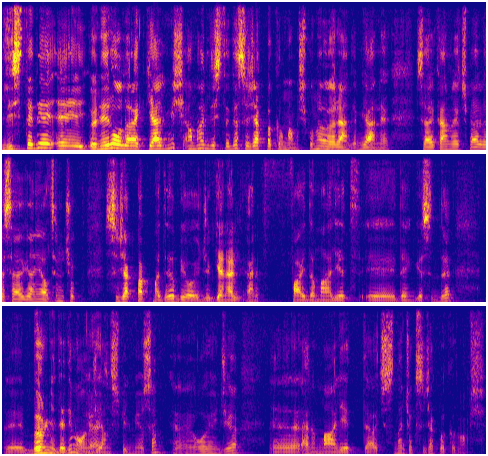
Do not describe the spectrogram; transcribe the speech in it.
Listede e, öneri olarak gelmiş ama listede sıcak bakılmamış. Bunu öğrendim. Yani Serkan Reçber ve Sergen Yalçın'ın çok sıcak bakmadığı bir oyuncu genel yani fayda maliyet e, dengesinde. E, Burnley'de değil mi oyuncu Evet. yanlış bilmiyorsam e, oyuncuya e, hani maliyette açısından çok sıcak bakılmamış.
